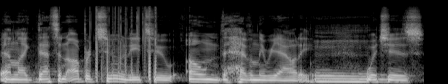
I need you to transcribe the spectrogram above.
and like that's an opportunity to own the heavenly reality, Mm. which is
